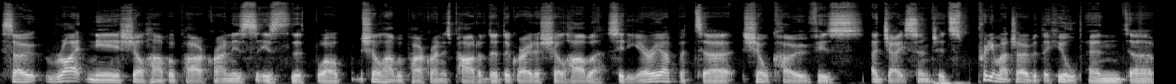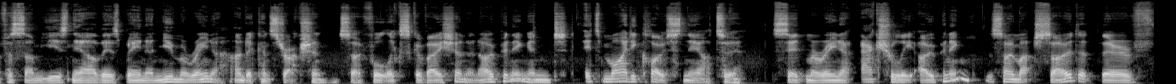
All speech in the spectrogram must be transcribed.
so, right near Shell Harbour Park Run is is the well, Shell Harbour Park Run is part of the, the greater Shell Harbour city area, but uh, Shell Cove is adjacent. It's pretty much over the hill, and uh, for some years now, there's been a new marina under construction. So, full excavation and opening, and it's mighty close now to said marina actually opening. So much so that they've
